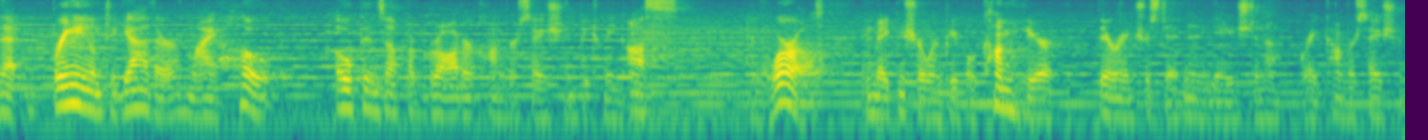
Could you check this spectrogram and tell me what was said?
that bringing them together, my hope, opens up a broader conversation between us and the world and making sure when people come here, they're interested and engaged in a great conversation.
